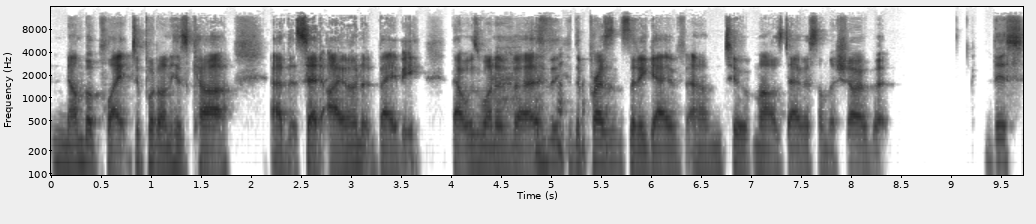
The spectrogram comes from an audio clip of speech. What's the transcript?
number plate to put on his car uh, that said "I own it, baby." That was one of uh, the, the, presents that he gave um, to Miles Davis on the show. But this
